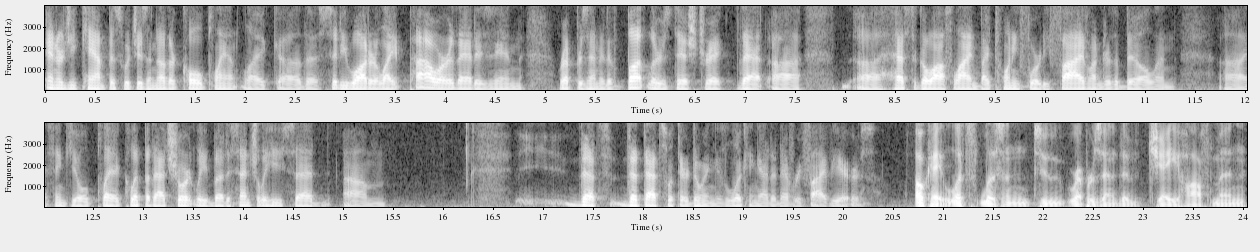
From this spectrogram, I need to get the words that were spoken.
Energy Campus, which is another coal plant like uh, the City Water Light Power that is in Representative Butler's district, that has to go offline by 2045 under the bill. And I think you'll play a clip of that shortly. But essentially, he said. Um, that's that that's what they're doing is looking at it every five years. Okay, let's listen to Representative Jay Hoffman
